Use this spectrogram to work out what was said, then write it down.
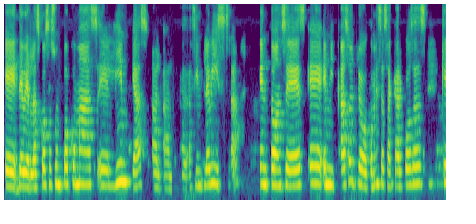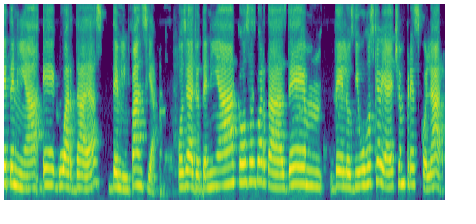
eh, de ver las cosas un poco más eh, limpias a simple vista entonces, eh, en mi caso, yo comencé a sacar cosas que tenía guardadas de mi infancia. O sea, yo tenía cosas guardadas de, mm, de los dibujos que había hecho en preescolar,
